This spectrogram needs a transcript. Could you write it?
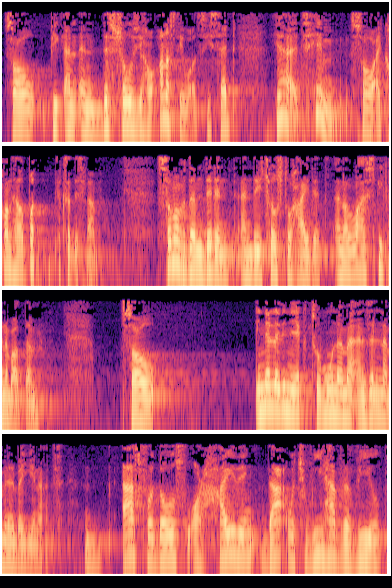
So, and, and this shows you how honest he was. He said, yeah, it's him, so I can't help but accept Islam. Some of them didn't, and they chose to hide it, and Allah is speaking about them. So, إِنَّ الَّذِينَ يَكْتُمُونَ مَا أَنزَلْنَا مِنَ الْبَيِّنَاتِ As for those who are hiding that which we have revealed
